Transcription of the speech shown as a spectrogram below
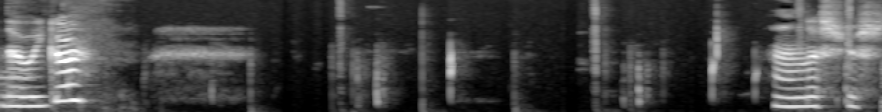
There we go. And let's just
